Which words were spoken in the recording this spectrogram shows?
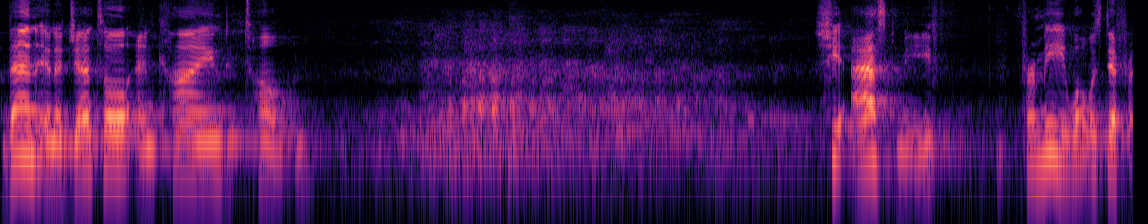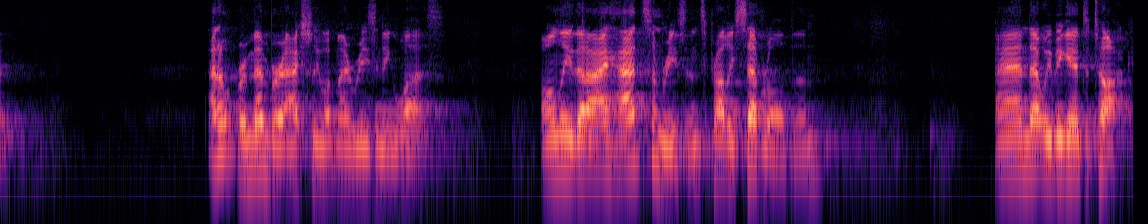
Then, in a gentle and kind tone, she asked me, for me, what was different. I don't remember actually what my reasoning was only that I had some reasons, probably several of them, and that we began to talk.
